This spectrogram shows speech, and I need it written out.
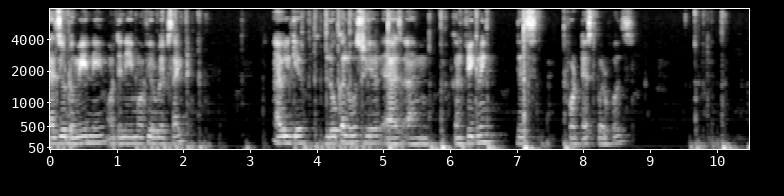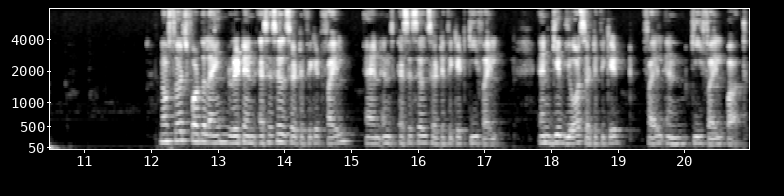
as your domain name or the name of your website. I will give localhost here as I'm configuring this for test purpose now search for the line written SSL certificate file and an SSL certificate key file and give your certificate file and key file path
